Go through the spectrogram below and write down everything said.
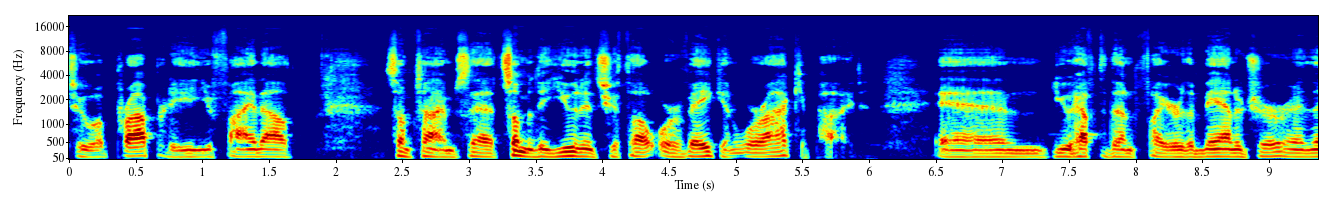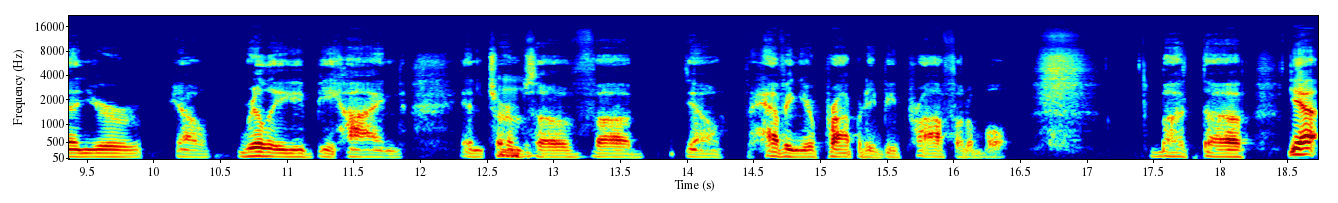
to a property and you find out sometimes that some of the units you thought were vacant were occupied and you have to then fire the manager and then you're you know really behind in terms Mm. of uh, you know having your property be profitable but uh, yeah,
